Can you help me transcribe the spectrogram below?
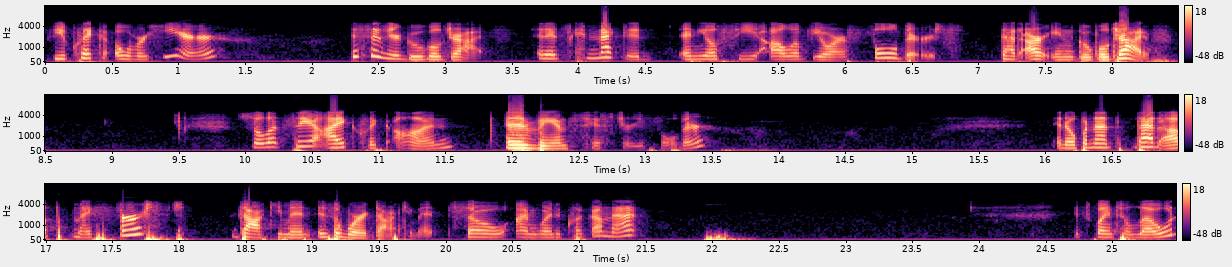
If you click over here, this is your Google Drive, and it's connected, and you'll see all of your folders that are in Google Drive. So let's say I click on an Advanced History folder and open that, that up, my first document is a Word document. So I'm going to click on that. It's going to load,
